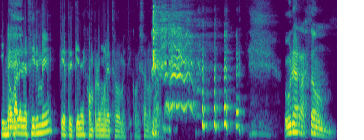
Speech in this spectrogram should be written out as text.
Y no vale eh, decirme que te quieres comprar un electrodoméstico, esa no me vale. Una razón.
